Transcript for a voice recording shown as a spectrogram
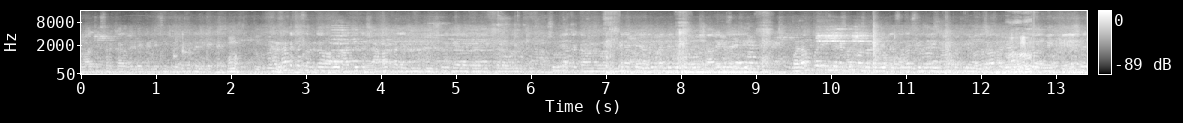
ರಾಜ್ಯ ಸರ್ಕಾರದಲ್ಲಿ ಖಂಡಿಸಿ ಕರ್ನಾಟಕ ಸರ್ಕಾರವು ರಾಜ್ಯದ ಶಾಲಾ ಕಾಲೇಜು ವಿಶ್ವವಿದ್ಯಾಲಯಗಳಲ್ಲಿ ಕೆಲವೊಂದು ಕ್ಷುಲ್ಲಕ ಕಾರಣಗಳ ಶಾಲೆಗಳಲ್ಲಿ ಪರಂಪರೆಯಿಂದ ನಡೆದುಕೊಂಡು ಬಂದಿದ್ದ ಸದಸ್ಯರ ಗಣಪತಿ ಮೊದಲಾದ ರೀತಿಗಳನ್ನು ನಿಷೇಧ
